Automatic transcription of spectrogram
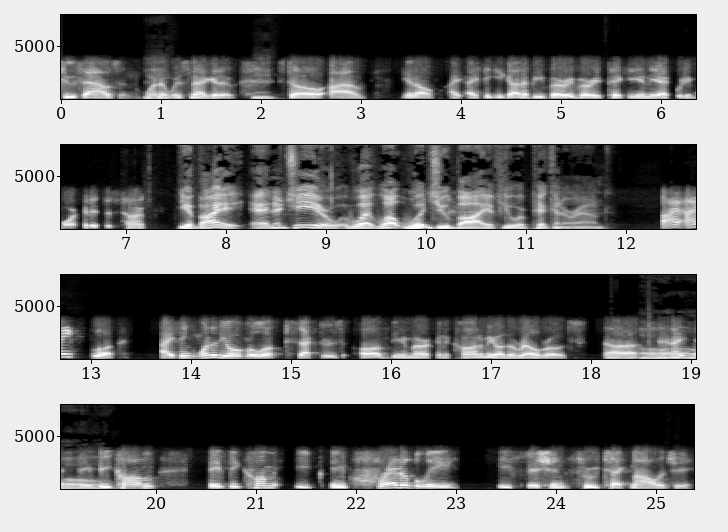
2000 when mm. it was negative. Mm. So, uh, you know, I, I think you got to be very, very picky in the equity market at this time. Do you buy energy, or what? What would you buy if you were picking around? I, I look. I think one of the overlooked sectors of the American economy are the railroads, uh, oh. and I, they've become they've become e- incredibly efficient through technology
